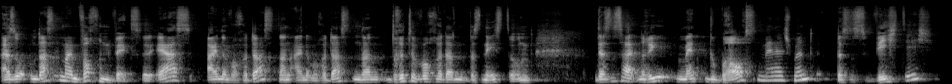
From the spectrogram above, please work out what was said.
Also, und das immer im Wochenwechsel. Erst eine Woche das, dann eine Woche das und dann dritte Woche dann das nächste. Und das ist halt ein, du brauchst ein Management, das ist wichtig.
